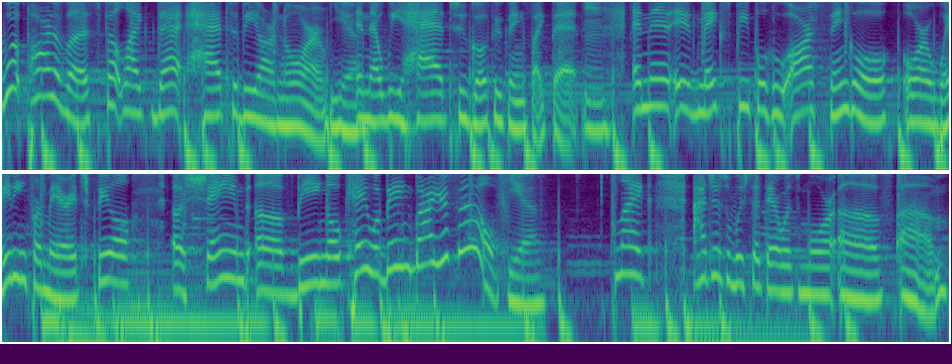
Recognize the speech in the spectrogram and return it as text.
What part of us felt like that had to be our norm? Yeah. And that we had to go through things like that. And then it makes people who are single or waiting for marriage feel ashamed of being okay with being by yourself yeah. like i just wish that there was more of um,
